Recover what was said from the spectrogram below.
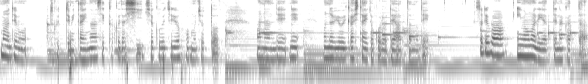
まあでも作ってみたいな。せっかくだし植物療法もちょっと学んでね学びを生かしたいところであったので。それは今までやってなかった。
